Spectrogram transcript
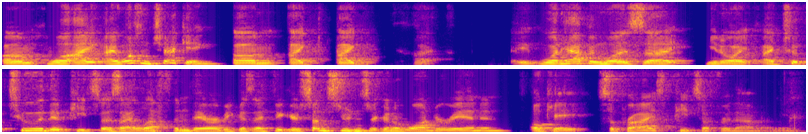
Um, well, I, I wasn't checking. Um, I, I, I, what happened was, uh, you know, I, I took two of the pizzas. I left them there because I figured some students are going to wander in and okay, surprise pizza for them. I mean,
